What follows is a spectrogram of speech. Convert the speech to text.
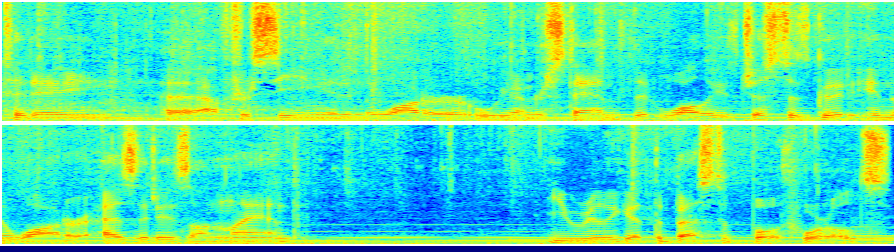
Today, uh, after seeing it in the water, we understand that WAL-LE is just as good in the water as it is on land. You really get the best of both worlds.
